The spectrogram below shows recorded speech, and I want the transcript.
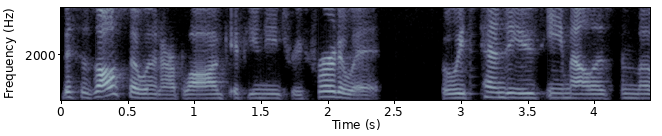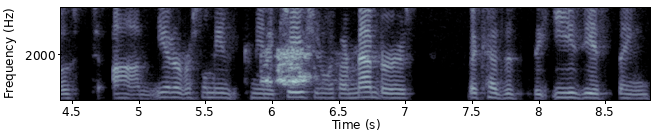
this is also in our blog if you need to refer to it. But we tend to use email as the most um, universal means of communication with our members because it's the easiest thing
